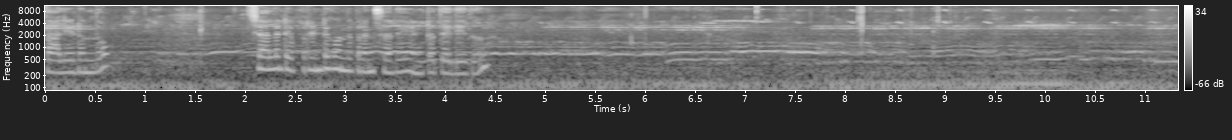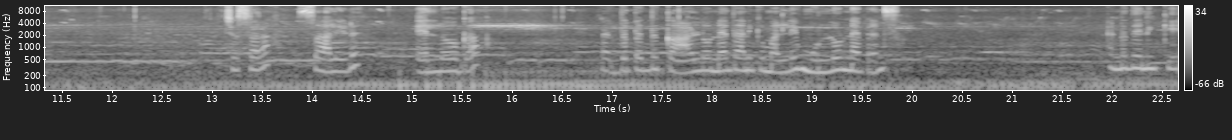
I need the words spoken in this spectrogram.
సాలీడ్ ఉందో. చాలా డిఫరెంట్గా ఉంది ఫ్రెండ్స్ అదే ఏంటో తెలీదు. చూసారా? సాలిడ్ ఎల్లోగా పెద్ద పెద్ద కాళ్ళు ఉన్నాయి దానికి మళ్ళీ ముళ్ళు ఉన్నాయి ఫ్రెండ్స్ అండ్ దీనికి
